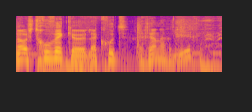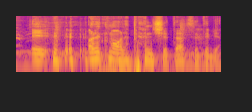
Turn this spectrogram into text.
Non, je trouvais que la croûte, rien à redire. Et honnêtement, la pancetta, c'était bien.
